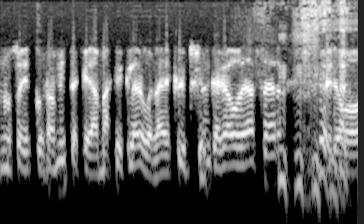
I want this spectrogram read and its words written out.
no soy economista, queda más que claro con la descripción que acabo de hacer, pero...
